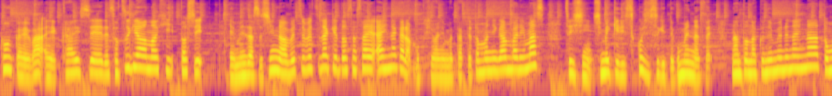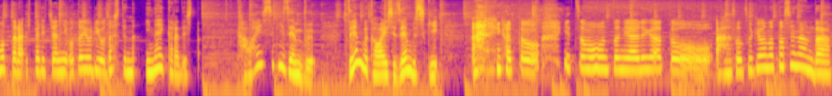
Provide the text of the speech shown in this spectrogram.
今回は、えー、改正で卒業の日年え目指す進路は別々だけど支え合いながら目標に向かって共に頑張ります。追伸締め切り少し過ぎてごめんなさい。なんとなく眠れないなと思ったらひかりちゃんにお便りを出していないからでした。可愛すぎ全部。全部可愛いし全部好き。ありがとう。いつも本当にありがとう。あ卒業の年なんだ。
